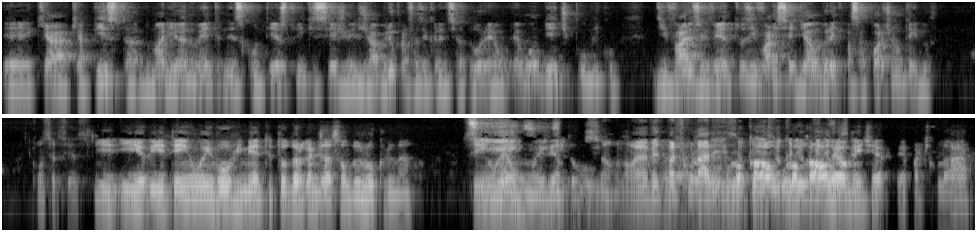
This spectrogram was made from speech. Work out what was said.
é, que, a, que a pista do Mariano entre nesse contexto e que seja, ele já abriu para fazer credenciador, é um, é um ambiente público de vários eventos e vai sediar um grande passaporte, não tem dúvida. Com certeza. E, e, e tem o envolvimento de toda a organização do núcleo, né? Sim, não é um sim, evento. Sim. Não, não, é um evento particular. É, o, local, o local realmente é, é, particular,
